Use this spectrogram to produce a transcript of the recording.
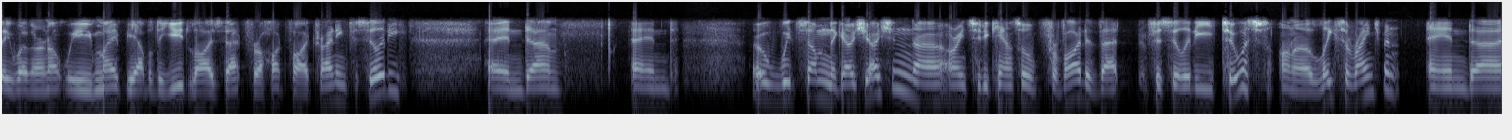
see whether or not we might be able to utilise that for a hot fire training facility. And um, and with some negotiation, uh, Orange City Council provided that facility to us on a lease arrangement. And uh,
